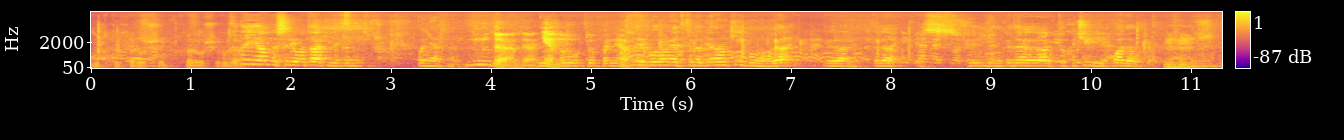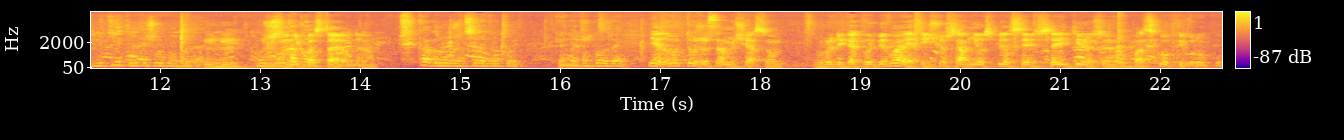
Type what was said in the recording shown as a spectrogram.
Ух ты, хороший, хороший Это удар. явно срыв атаки, это понятно. Ну да, да. Не, ну то понятно. был момент, когда в Динамо Киев, по-моему, да, играли, когда с Феридин, когда Тухачевили падал, летит и мяч в руку попадает. Мгм. Ну, Он как не он- поставил, да. Как он может сыграть рукой Конечно. Не, ну вот то же самое сейчас. Он вроде как выбивает, еще сам не успел сори- сориентироваться, его подскок и в руку.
